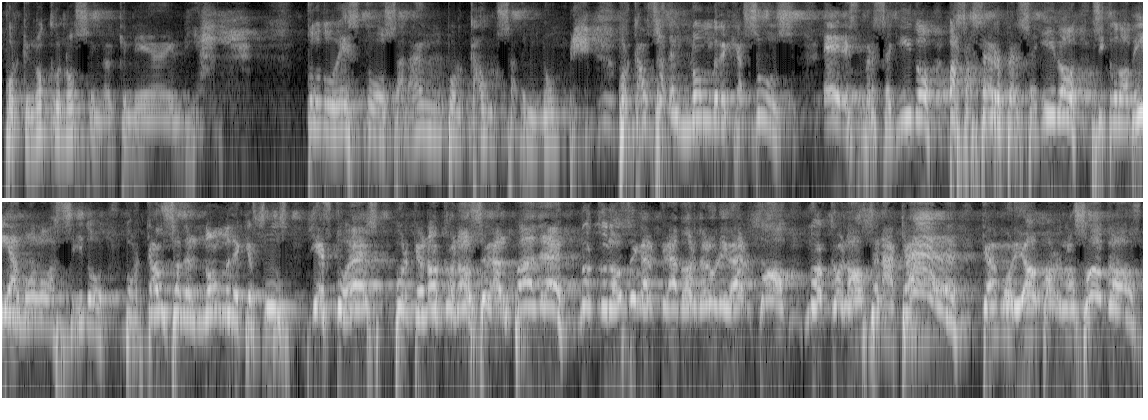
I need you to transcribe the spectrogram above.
porque no conocen al que me ha enviado. Todo esto os harán por causa de mi nombre, por causa del nombre de Jesús. Eres perseguido, vas a ser perseguido si todavía no lo has sido, por causa del nombre de Jesús. Y esto es porque no conocen al Padre, no conocen al Creador del universo, no conocen a aquel que murió por nosotros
